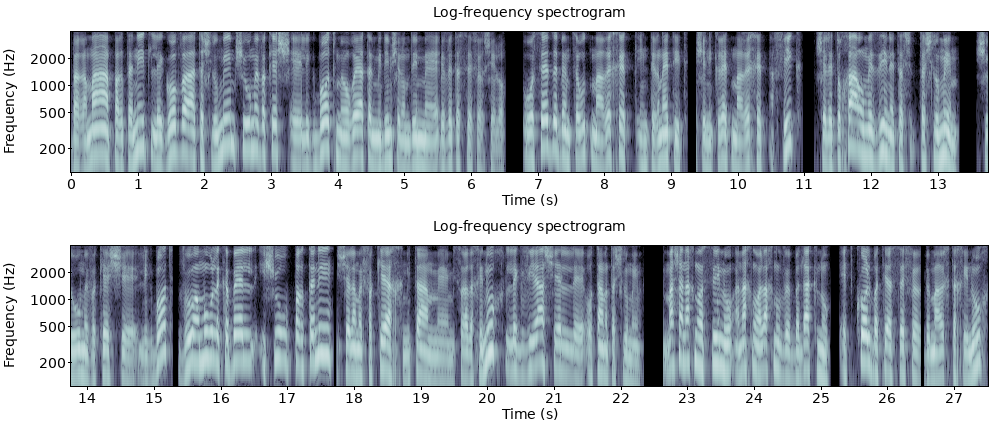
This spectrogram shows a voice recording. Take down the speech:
ברמה הפרטנית לגובה התשלומים שהוא מבקש uh, לגבות מהורי התלמידים שלומדים uh, בבית הספר שלו. הוא עושה את זה באמצעות מערכת אינטרנטית שנקראת מערכת אפיק, שלתוכה הוא מזין את התשלומים שהוא מבקש אה, לגבות, והוא אמור לקבל אישור פרטני של המפקח מטעם אה, משרד החינוך לגבייה של אה, אותם התשלומים. מה שאנחנו עשינו, אנחנו הלכנו ובדקנו את כל בתי הספר במערכת החינוך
